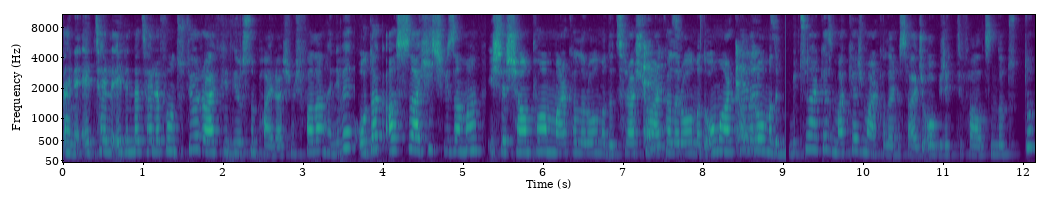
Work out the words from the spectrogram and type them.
Hani etel, elinde telefon tutuyor. Ralph videosunu paylaşmış falan hani ve odak asla hiçbir zaman işte şampuan markaları olmadı, tıraş Evet. markaları olmadı, o markalar Evet. olmadı. Bütün herkes makyaj markalarını sadece objektif altında tuttu.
